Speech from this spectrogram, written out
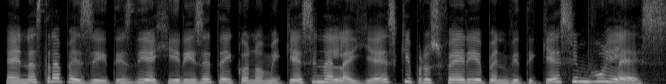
Ένας τραπεζίτης διαχειρίζεται οικονομικές συναλλαγές και προσφέρει επενδυτικές συμβουλές.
